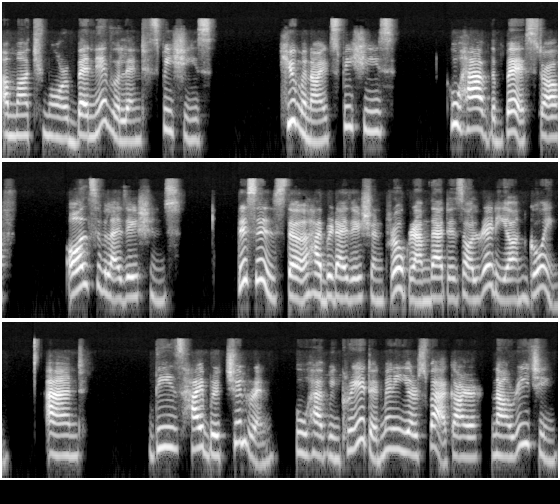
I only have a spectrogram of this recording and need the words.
a much more benevolent species, humanoid species, who have the best of all civilizations this is the hybridization program that is already ongoing. And these hybrid children who have been created many years back are now reaching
